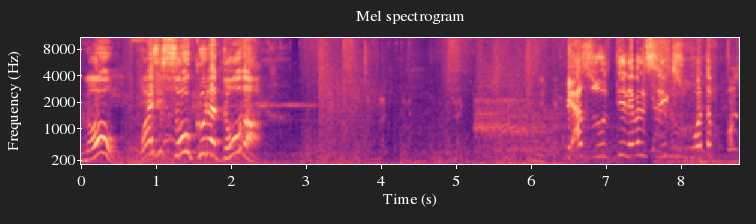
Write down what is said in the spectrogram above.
No! Why is he so good at Dota? He has ulti level 6, what the fuck?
